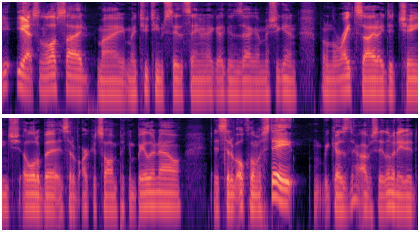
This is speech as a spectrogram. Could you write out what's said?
Yes, on the left side, my, my two teams stay the same. I got Gonzaga and Michigan. But on the right side, I did change a little bit. Instead of Arkansas, I'm picking Baylor now. Instead of Oklahoma State, because they're obviously eliminated,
